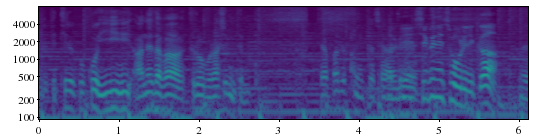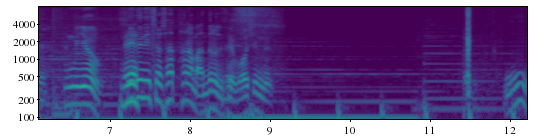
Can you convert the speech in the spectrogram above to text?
이렇게 티를 꽂고 이 안에다가 드롭을 하시면 됩니다. 제가 빠졌으니까 제가 여기 드롭. 시그니처 홀이니까 네. 상민이 형 네. 시그니처 샷 하나 만들어 주세요. 네. 멋있는. 오.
